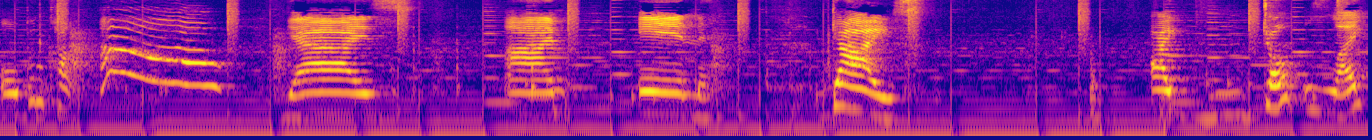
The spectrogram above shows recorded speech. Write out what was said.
open comp. Oh, guys, I'm in guys, I don't like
